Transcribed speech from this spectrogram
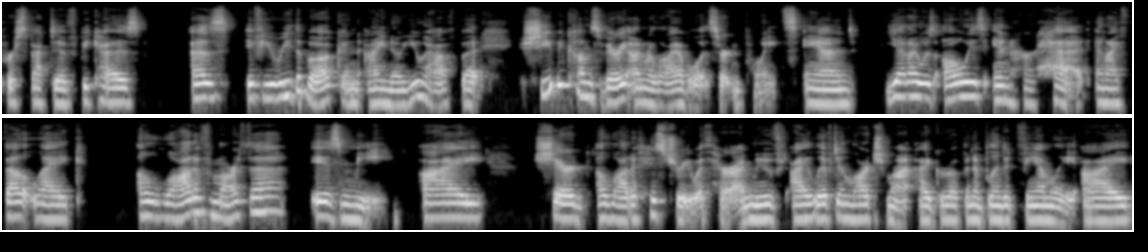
perspective because as if you read the book and I know you have, but she becomes very unreliable at certain points and yet I was always in her head and I felt like a lot of Martha is me. I shared a lot of history with her. I moved, I lived in Larchmont. I grew up in a blended family. I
